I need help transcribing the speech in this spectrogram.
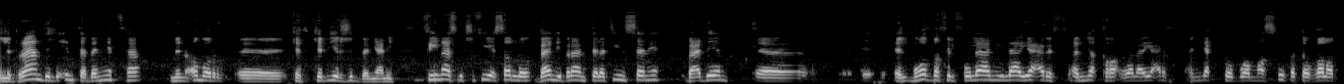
ال brand اللي أنت بنيتها من عمر آه، كبير جدا. يعني في ناس بتشوفيه صار له باني brand 30 سنة بعدين آه، الموظف الفلاني لا يعرف أن يقرأ ولا يعرف أن يكتب ومصفوفته غلط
